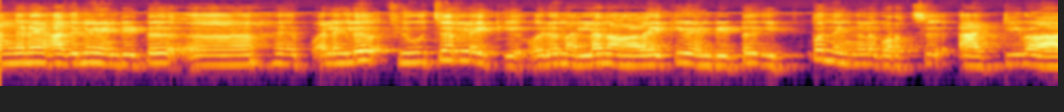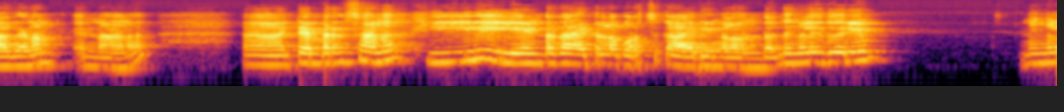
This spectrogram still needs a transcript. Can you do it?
അങ്ങനെ അതിന് വേണ്ടിയിട്ട് അല്ലെങ്കിൽ ഫ്യൂച്ചറിലേക്ക് ഒരു നല്ല നാളേക്ക് വേണ്ടിയിട്ട് ഇപ്പം നിങ്ങൾ കുറച്ച് ആക്റ്റീവ് ആകണം എന്നാണ് ടെമ്പറൻസ് ആണ് ഹീൽ ചെയ്യേണ്ടതായിട്ടുള്ള കുറച്ച് കാര്യങ്ങളുണ്ട് നിങ്ങൾ ഇതുവരെയും നിങ്ങൾ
